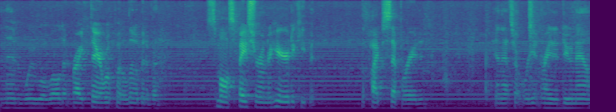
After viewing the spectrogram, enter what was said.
And then we will weld it right there. We'll put a little bit of a small spacer under here to keep it the pipe separated and that's what we're getting ready to do now.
